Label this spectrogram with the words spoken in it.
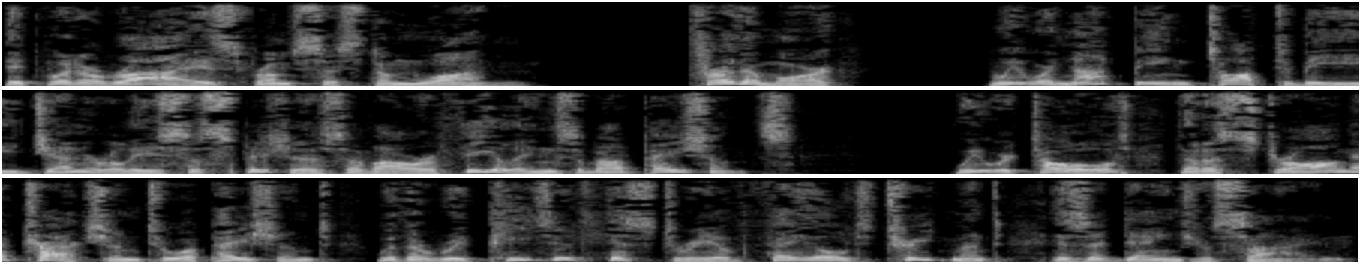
It would arise from System 1. Furthermore, we were not being taught to be generally suspicious of our feelings about patients. We were told that a strong attraction to a patient with a repeated history of failed treatment is a danger sign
